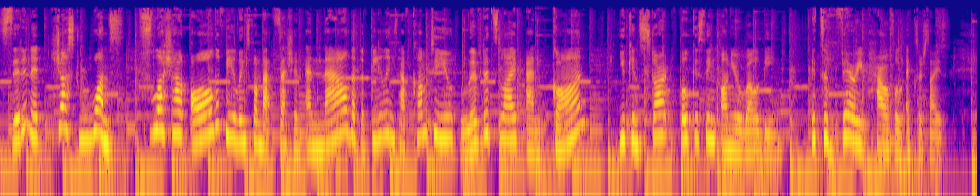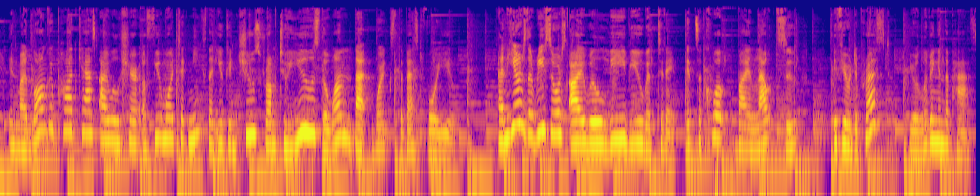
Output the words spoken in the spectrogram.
Sit in it just once, flush out all the feelings from that session, and now that the feelings have come to you, lived its life, and gone, you can start focusing on your well being. It's a very powerful exercise. In my longer podcast, I will share a few more techniques that you can choose from to use the one that works the best for you. And here's the resource I will leave you with today. It's a quote by Lao Tzu If you're depressed, you're living in the past.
